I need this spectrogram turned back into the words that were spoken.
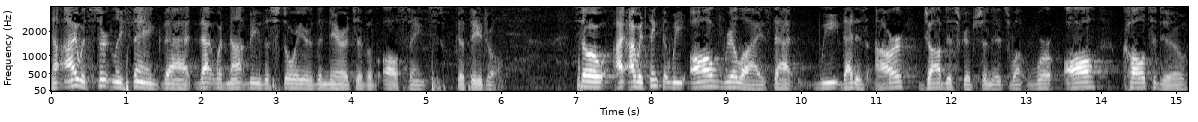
Now, I would certainly think that that would not be the story or the narrative of All Saints Cathedral. So I, I would think that we all realize that we that is our job description. It's what we're all called to do.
